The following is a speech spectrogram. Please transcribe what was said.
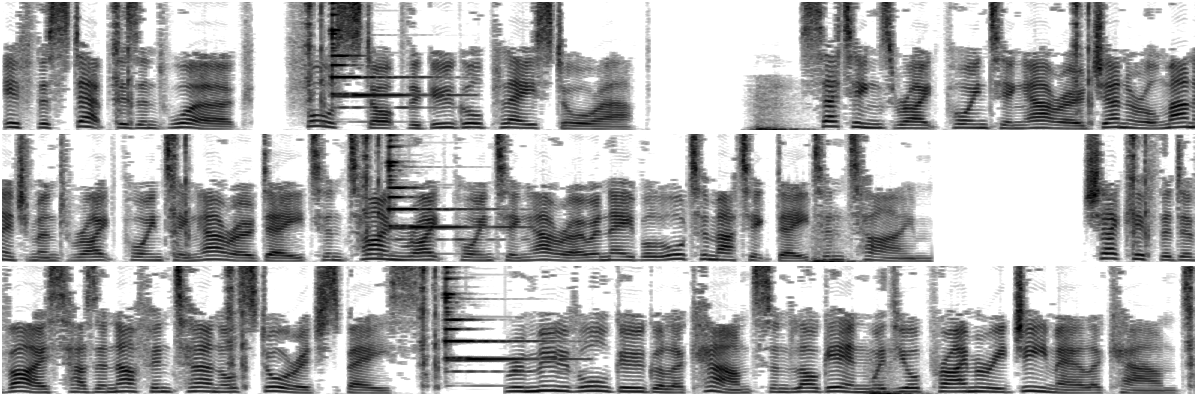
If the step doesn't work, force stop the Google Play Store app. Settings right pointing arrow General Management right pointing arrow Date and time right pointing arrow Enable automatic date and time. Check if the device has enough internal storage space. Remove all Google accounts and log in with your primary Gmail account.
